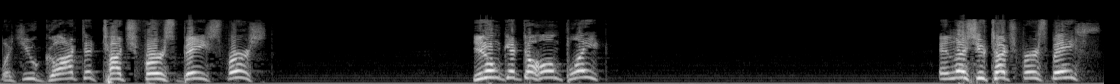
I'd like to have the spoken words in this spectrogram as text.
But you got to touch first base first. You don't get to home plate unless you touch first base,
